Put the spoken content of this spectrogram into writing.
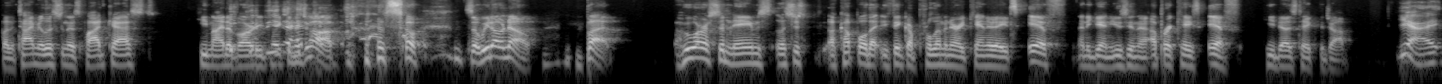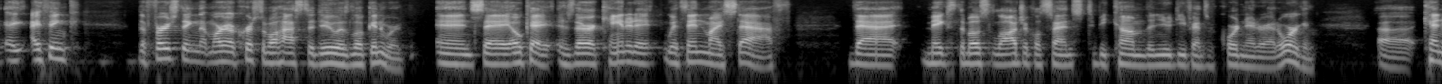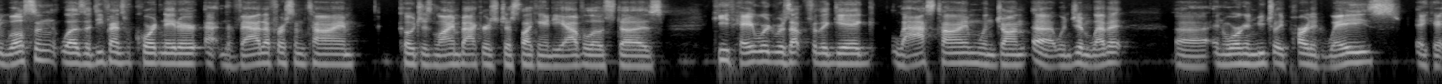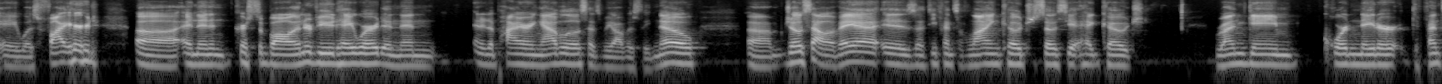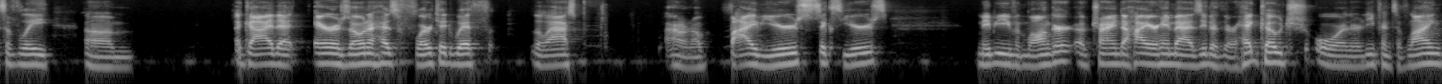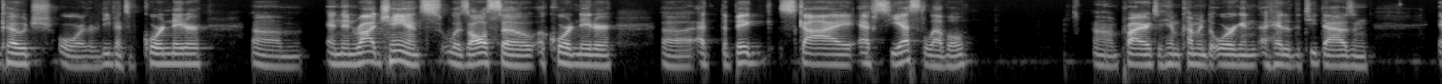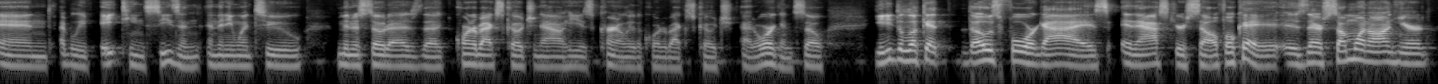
by the time you're listening to this podcast, he might have already taken the job. so, so we don't know. But who are some names? Let's just a couple that you think are preliminary candidates if, and again, using the uppercase if he does take the job. Yeah, I, I think the first thing that Mario Cristobal has to do is look inward and say, okay, is there a candidate within my staff that makes the most logical sense to become the new defensive coordinator at Oregon? Uh, Ken Wilson was a defensive coordinator at Nevada for some time, coaches linebackers just like Andy Avalos does. Keith Heyward was up for the gig last time when John uh, when Jim Leavitt uh, and Oregon mutually parted ways, aka was fired. Uh, and then Cristobal interviewed Heyward, and then ended up hiring Avalos, as we obviously know. Um, Joe Salavea is a defensive line coach, associate head coach, run game coordinator defensively. Um, a guy that Arizona has flirted with the last, I don't know, five years, six years, maybe even longer, of trying to hire him as either their head coach or their defensive line coach or their defensive coordinator. Um, and then Rod Chance was also a coordinator uh, at the Big Sky FCS level um, prior to him coming to Oregon ahead of the 2000 and I believe 18 season. And then he went to Minnesota as the cornerbacks coach. And now he is currently the quarterbacks coach at Oregon. So you need to look at those four guys and ask yourself, okay, is there someone on here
